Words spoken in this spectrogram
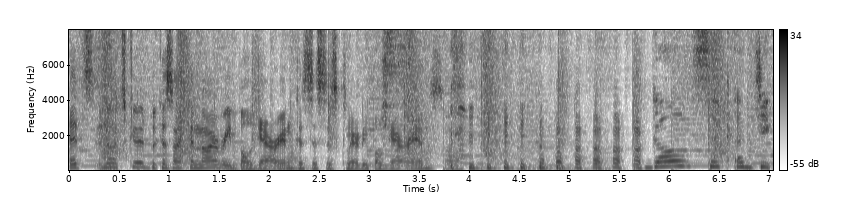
It's no, it's good because I can now read Bulgarian because this is clearly Bulgarian. So Go sick a dick.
